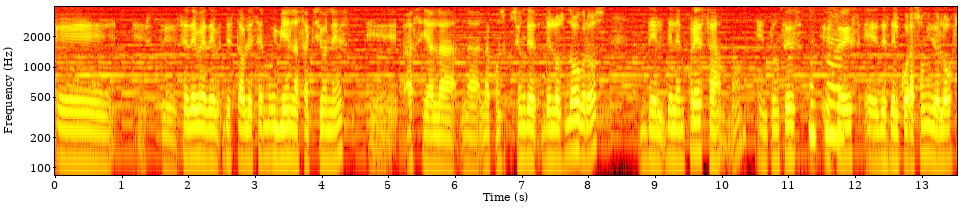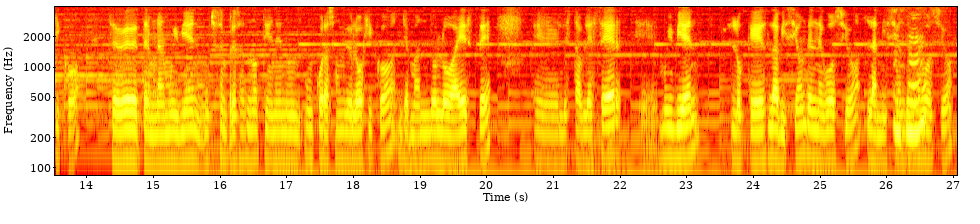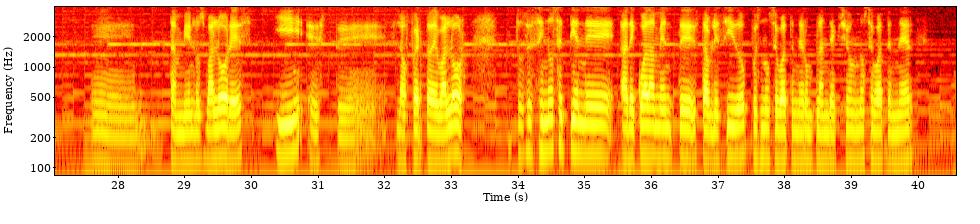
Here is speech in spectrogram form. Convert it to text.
este, se debe de, establecer muy bien las acciones eh, hacia la, construcción de, los logros de, la empresa, ¿no? Entonces, eso es desde el corazón ideológico, se debe determinar muy bien. Muchas empresas no tienen un, un corazón ideológico, llamándolo a este, el establecer muy bien lo que es la visión del negocio, la misión del negocio, eh, también los valores y este, la oferta de valor. Entonces, si no se tiene adecuadamente establecido, pues no se va a tener un plan de acción, no se va a tener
